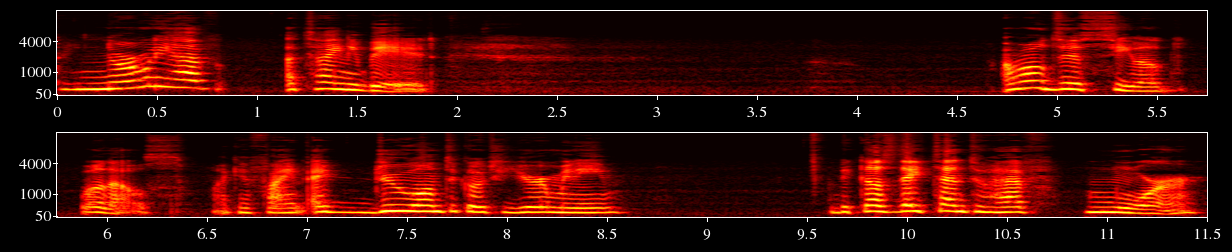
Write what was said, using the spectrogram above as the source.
They normally have a tiny bit. I will just see what what else I can find. I do want to go to Germany because they tend to have more.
